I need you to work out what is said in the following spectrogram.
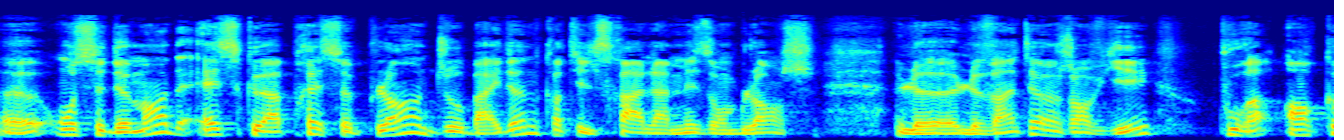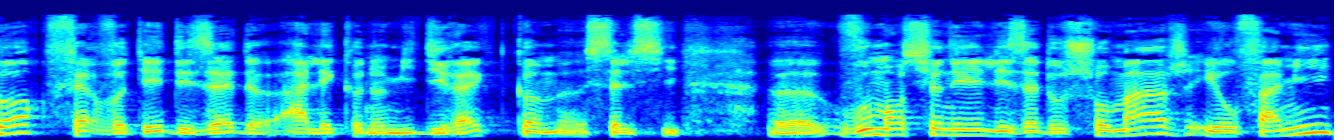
euh, on se demande est-ce qu'après ce plan, Joe Biden, quand il sera à la Maison Blanche le, le 21 janvier, pourra encore faire voter des aides à l'économie directe comme celle-ci. Euh, vous mentionnez les aides au chômage et aux familles.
